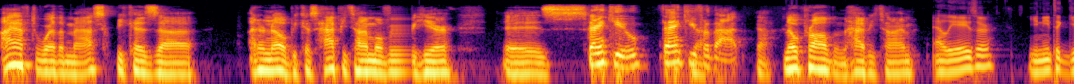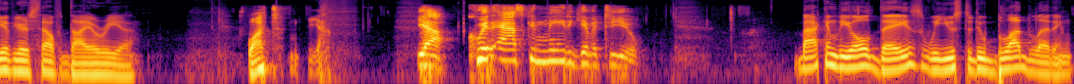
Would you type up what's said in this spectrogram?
I have to wear the mask because uh, I don't know because Happy Time over here is Thank you. Thank you Yeah. for that. yeah no problem. Happy Time. Eliezer, you need to give yourself diarrhea. What? Yeah. Yeah. Quit asking me to give it to you. Back in the old days, we used to do bloodletting.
